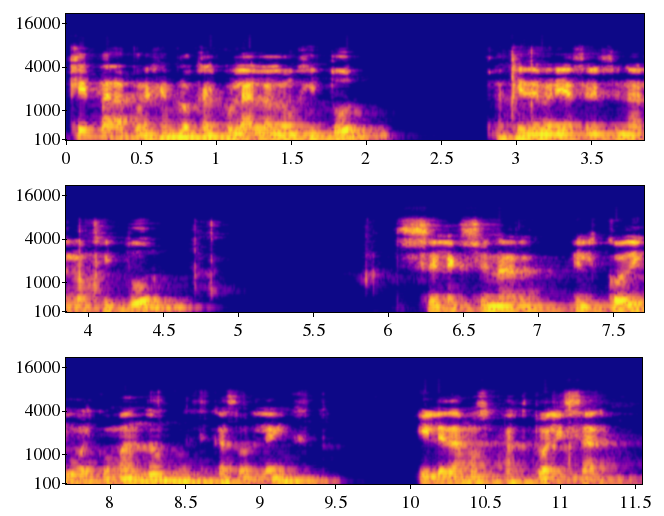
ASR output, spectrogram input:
que para, por ejemplo, calcular la longitud, aquí debería seleccionar longitud, seleccionar el código, el comando, en este caso length, y le damos actualizar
